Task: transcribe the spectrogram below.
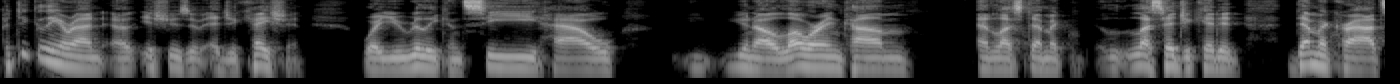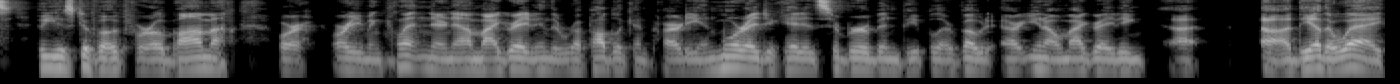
particularly around uh, issues of education, where you really can see how, you know, lower income and less demo- less educated Democrats who used to vote for Obama or or even Clinton are now migrating the Republican Party, and more educated suburban people are voting, are you know migrating uh, uh, the other way.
